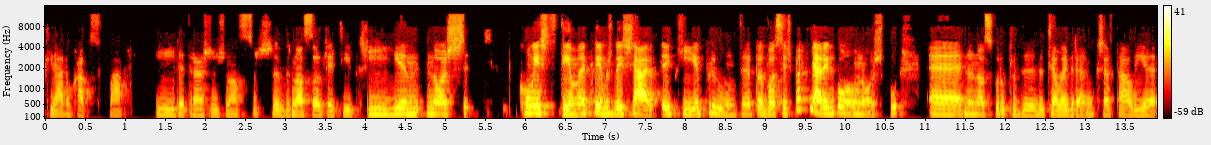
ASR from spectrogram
tirar o rabo do sofá e ir atrás dos nossos, dos nossos objetivos. E um, nós com este tema, queremos deixar aqui a pergunta para vocês partilharem connosco uh, no nosso grupo de, de, Telegram, que já está ali a,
